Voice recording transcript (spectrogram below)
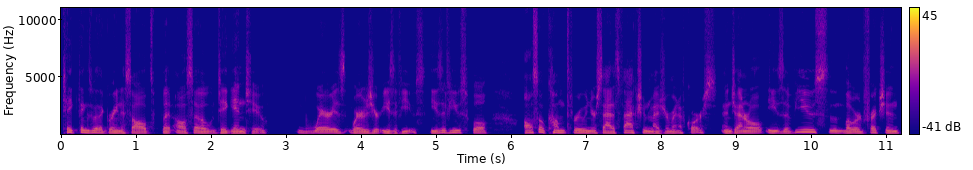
take things with a grain of salt, but also dig into where is where is your ease of use. Ease of use will also come through in your satisfaction measurement, of course. In general, ease of use, lowered friction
